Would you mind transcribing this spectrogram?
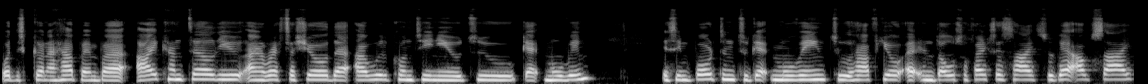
what is going to happen. But I can tell you and rest assured that I will continue to get moving. It's important to get moving, to have your uh, dose of exercise, to get outside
